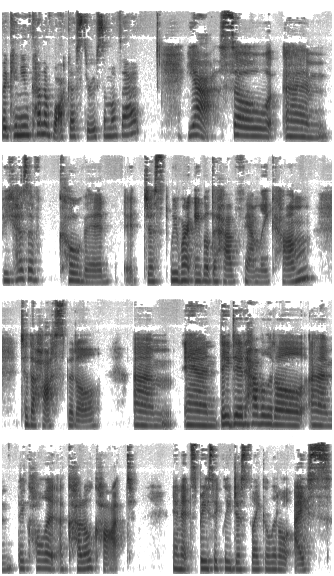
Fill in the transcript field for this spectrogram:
but can you kind of walk us through some of that yeah. So, um, because of COVID, it just, we weren't able to have family come to the hospital. Um, and they did have a little, um, they call it a cuddle cot. And it's basically just like a little ice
